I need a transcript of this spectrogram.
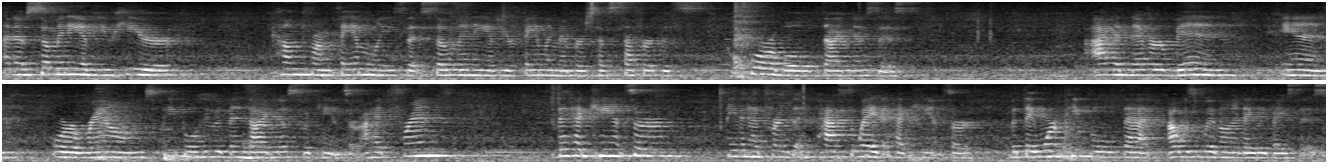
I know so many of you here come from families that so many of your family members have suffered this horrible diagnosis. I had never been in or around people who had been diagnosed with cancer. I had friends that had cancer, even had friends that had passed away that had cancer, but they weren't people that I was with on a daily basis.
